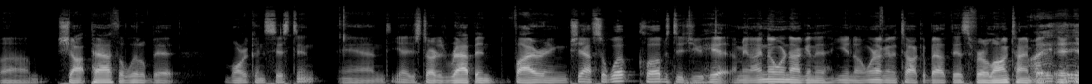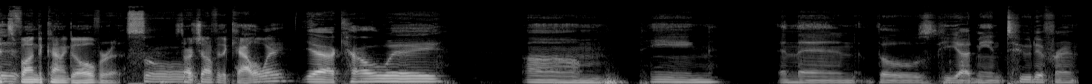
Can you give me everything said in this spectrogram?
um, shot path a little bit more consistent. And yeah, just started rapid firing shafts. So what clubs did you hit? I mean, I know we're not gonna you know we're not gonna talk about this for a long time, but I it, it's fun to kind of go over it. so Start you off with a Callaway. yeah, Callaway, um, Ping, and then those he had me in two different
